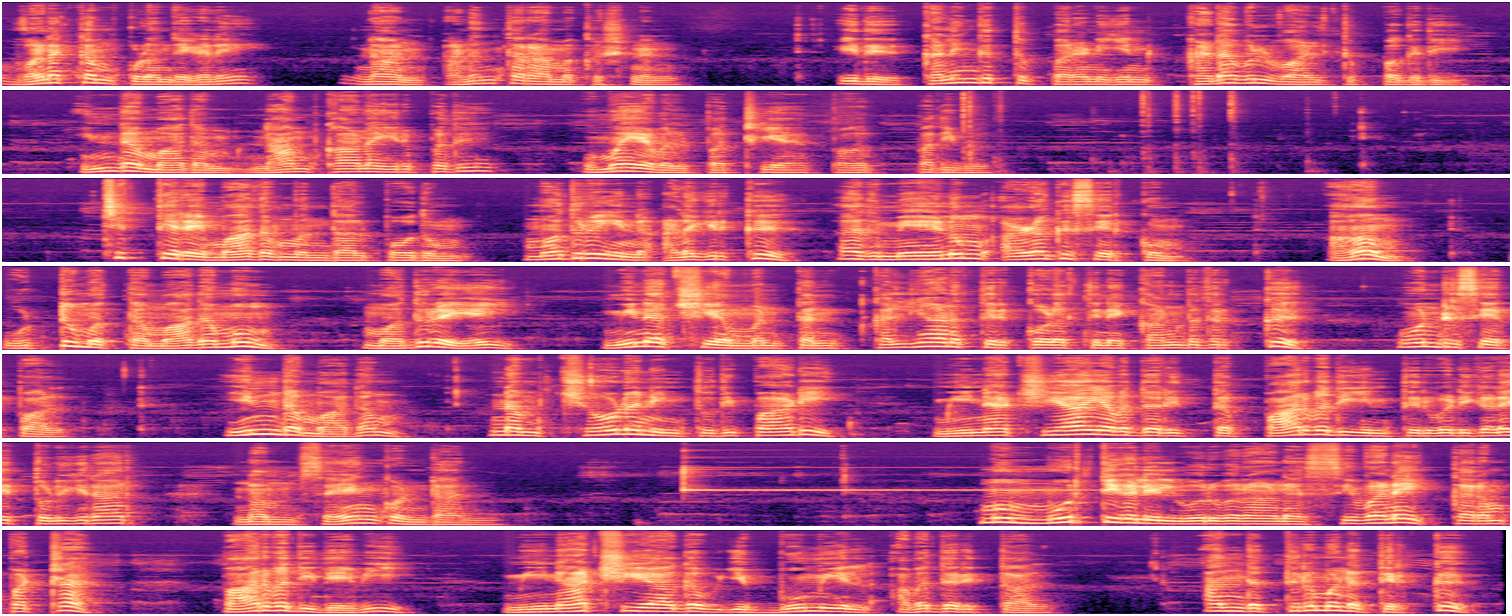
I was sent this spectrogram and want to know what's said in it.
வணக்கம் குழந்தைகளே நான் அனந்தராமகிருஷ்ணன் இது கலிங்கத்து பரணியின் கடவுள் வாழ்த்து பகுதி. இந்த மாதம் நாம் காண இருப்பது உமையவள் பற்றிய ப பதிவு. சித்திரை மாதம் வந்தால் போதும் மதுரையின் அழகிற்கு அது மேலும் அழகு சேர்க்கும். ஆம் ஒட்டுமொத்த மாதமும் மதுரையை மீனாட்சி அம்மன் தன் கல்யாண திருக்கோலத்தினை காண்பதற்கு ஒன்று சேர்ப்பாள். இந்த மாதம் நம் சோழனின் துதிப்பாடி மீனாட்சியாய் அவதரித்த பார்வதியின் திருவடிகளைத் தொழுகிறார் நம் செயங்கொண்டான். மும்மூர்த்திகளில் ஒருவரான சிவனை கரம் பற்ற பார்வதி தேவி மீனாட்சியாக இப்பூமியில் அவதரித்தாள். அந்த திருமணத்திற்கு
